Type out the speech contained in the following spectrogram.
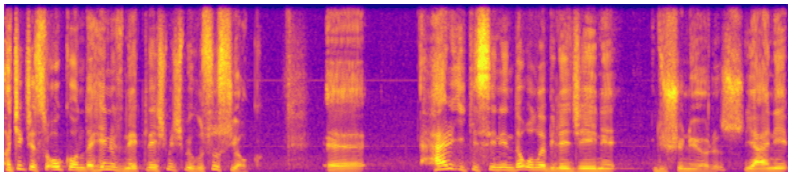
açıkçası o konuda henüz netleşmiş bir husus yok. E, her ikisinin de olabileceğini düşünüyoruz. Yani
